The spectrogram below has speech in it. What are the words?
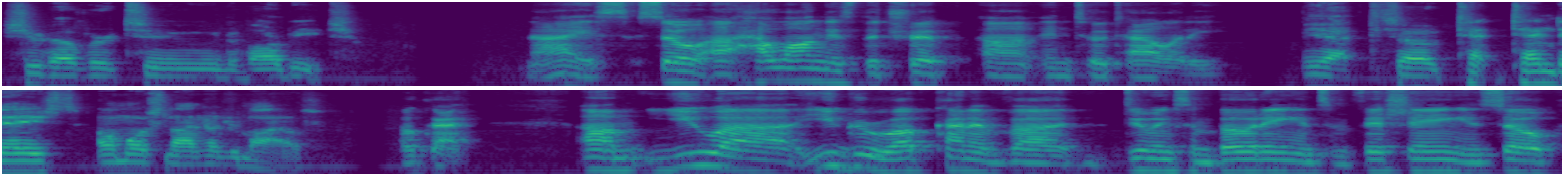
shoot over to Navarre Beach. Nice. So, uh, how long is the trip uh, in totality? Yeah, so t- ten days, almost nine hundred miles. Okay. Um, you uh, you grew up kind of uh, doing some boating and some fishing, and so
